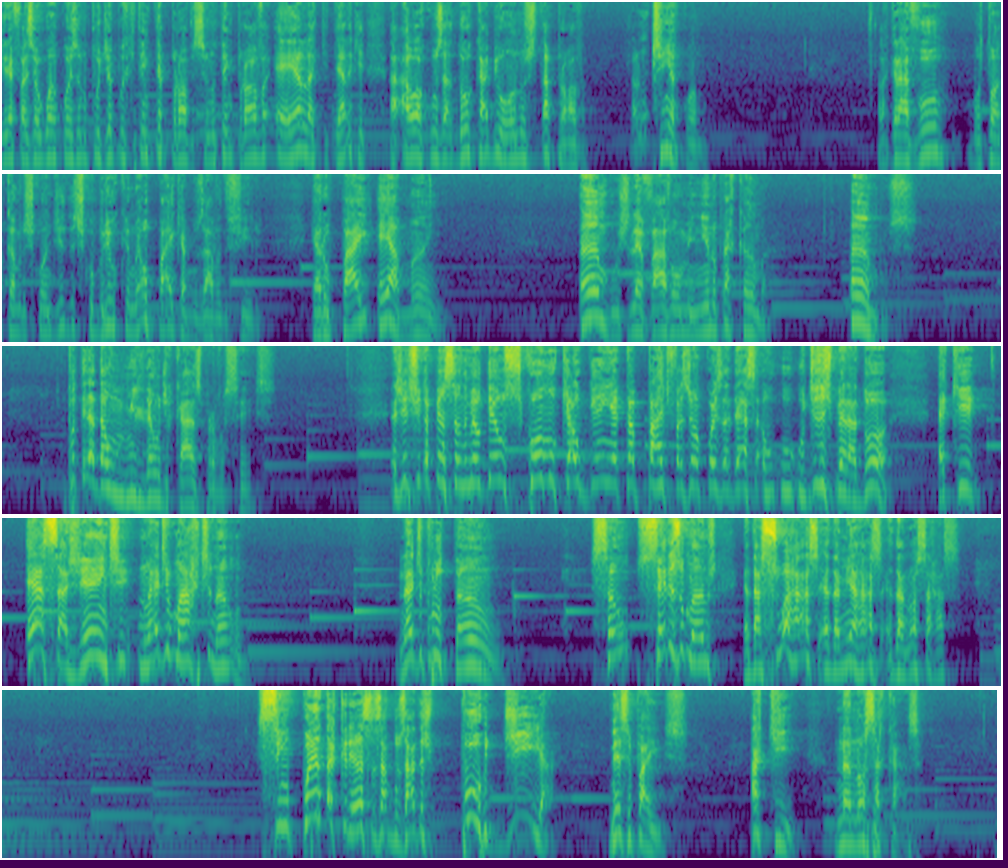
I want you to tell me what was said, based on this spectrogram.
queria fazer alguma coisa, não podia porque tem que ter prova. Se não tem prova, é ela que, ela que ao acusador cabe o ônus da prova. Ela não tinha como. Ela gravou, botou uma câmera escondida, descobriu que não é o pai que abusava do filho, era o pai e a mãe. Ambos levavam o menino para a cama. Ambos. Eu poderia dar um milhão de casos para vocês. A gente fica pensando, meu Deus, como que alguém é capaz de fazer uma coisa dessa? O, o, o desesperador é que essa gente não é de Marte, não. Não é de Plutão. São seres humanos. É da sua raça, é da minha raça, é da nossa raça. 50 crianças abusadas por dia nesse país. Aqui, na nossa casa.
